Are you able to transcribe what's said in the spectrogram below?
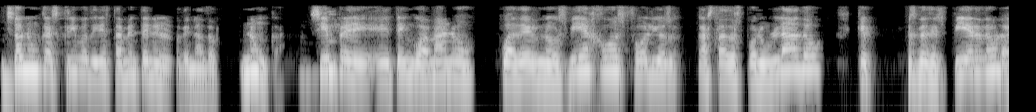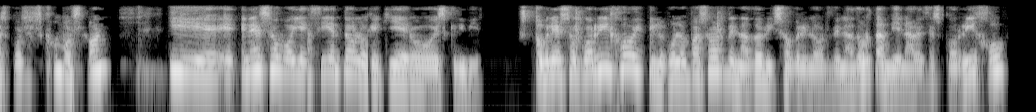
Yo nunca escribo directamente en el ordenador, nunca. Siempre eh, tengo a mano cuadernos viejos, folios gastados por un lado, que muchas veces pierdo las cosas como son, y eh, en eso voy haciendo lo que quiero escribir. Sobre eso corrijo y luego lo paso a ordenador y sobre el ordenador también a veces corrijo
